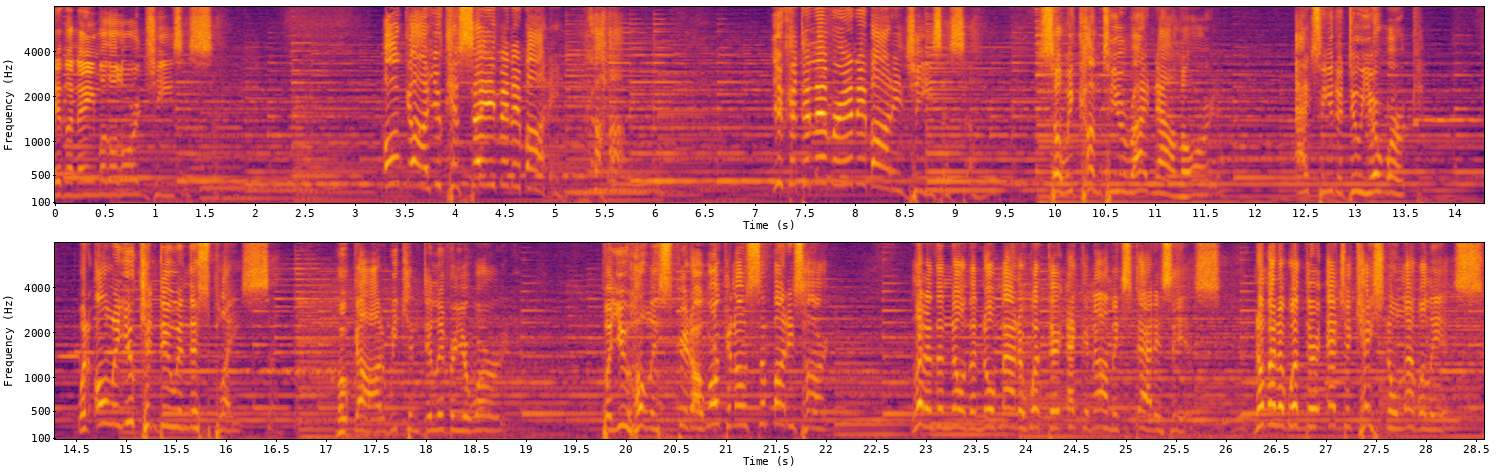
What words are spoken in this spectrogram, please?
In the name of the Lord Jesus. Oh God, you can save anybody. you can deliver anybody, Jesus. So we come to you right now, Lord, asking you to do your work what only you can do in this place. Oh God, we can deliver your word. But you, Holy Spirit, are working on somebody's heart, letting them know that no matter what their economic status is, no matter what their educational level is,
